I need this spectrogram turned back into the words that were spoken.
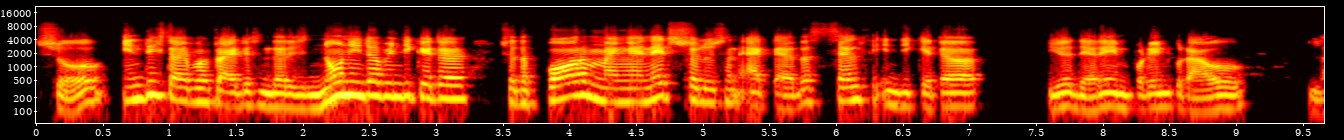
so in this type of titration there is no need of indicator. So the per manganate solution act as the self indicator यो धेरै इम्पोर्टेन्ट कुरा हो ल।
